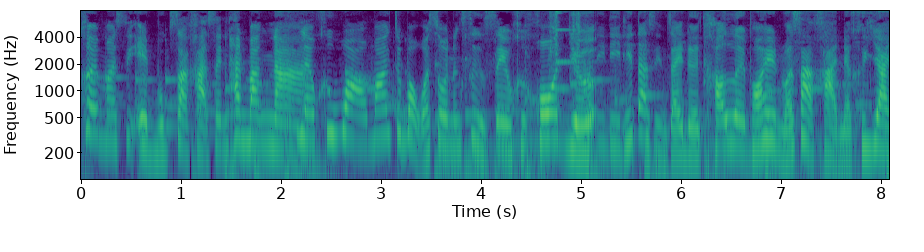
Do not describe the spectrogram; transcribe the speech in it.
เคยมาซีเอ็ดบุ๊กสาขาเซ็นทรัลบางนา แล้วคือว้าวมากจะบอกว่าโซนหนังสือเซลล์คือโคตรเยอะ ดีๆที่ตัดสินใจเดินเข้าเลยเพราะเห็นว่าสาขาเนี่ยคือใหญ่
